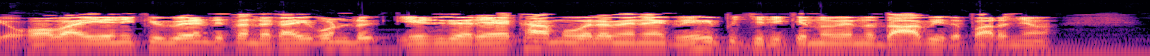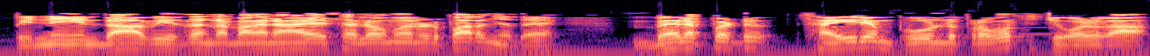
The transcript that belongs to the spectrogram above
യഹോവ എനിക്ക് വേണ്ടി തന്റെ കൈകൊണ്ട് എഴുതിയ രേഖാമൂലം എന്നെ ഗ്രഹിപ്പിച്ചിരിക്കുന്നു എന്ന് ദാവീദ് പറഞ്ഞു. പിന്നെയും ദാവീദ് തന്റെ മകനായ ശലോമോനോട് പറഞ്ഞത് ബലപ്പെട്ട് ധൈര്യം പൂണ്ട് പ്രവർത്തിച്ചുകൊള്ളുക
